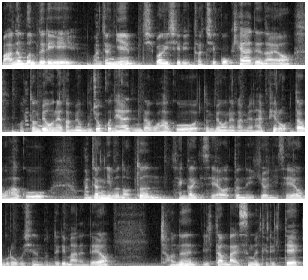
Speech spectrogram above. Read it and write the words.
많은 분들이 원장님 지방이식 리터치 꼭 해야 되나요? 어떤 병원에 가면 무조건 해야 된다고 하고 어떤 병원에 가면 할 필요 없다고 하고 원장님은 어떤 생각이세요? 어떤 의견이세요? 물어보시는 분들이 많은데요. 저는 일단 말씀을 드릴 때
